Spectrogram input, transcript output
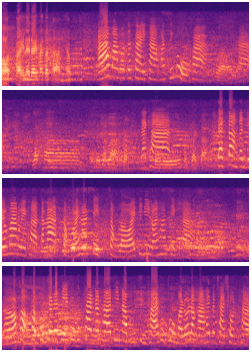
ปลอดภัยและได้มาตรฐานครับค่ะมามอเตอร์ไซค์ค่ะ มาซื้อหมูค่ะเหรอค่ะราคาในตลาดกับราตรคางนี้มันแตกต่างกันแตกต่างกันเยอะมากเลยค่ะ ตลาด 250 200 ที่นี่ 150 ค่ะแล้วขอขอบคุณเจ้าหน้าที่ทุกๆท่านนะคะ ที่นำสินค้าถูกๆมาลดราคาให้ประชาชนค่ะ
